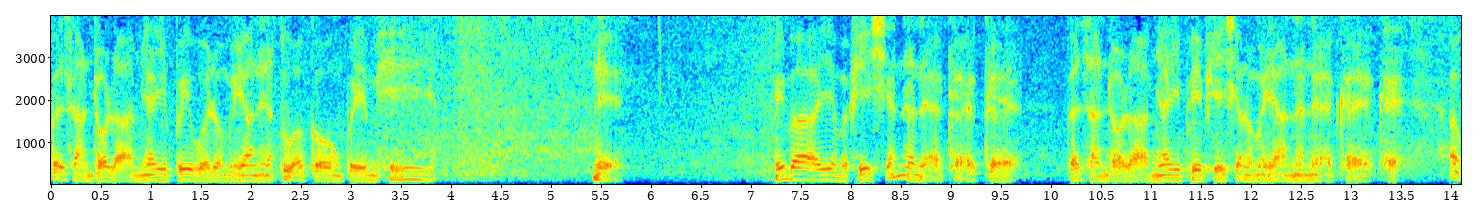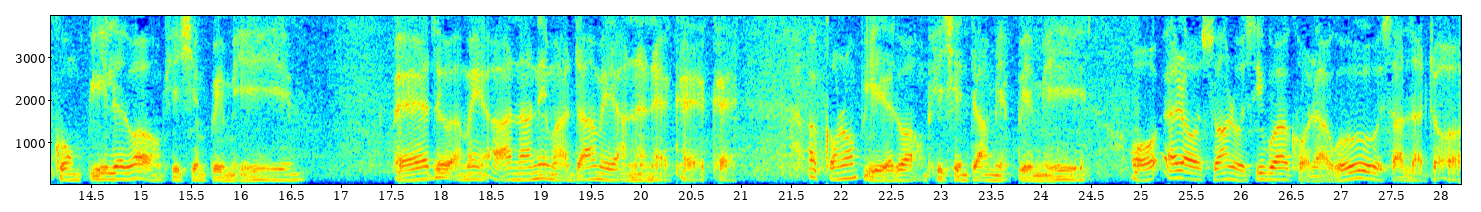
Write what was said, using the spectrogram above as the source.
ပတ်စံဒေါ်လာအများကြီးပေးဝယ်လို့မရနဲ့သူအကုန်ပေးမိနေ့ မိဘအရင်မဖြေရှင်းနိုင်တဲ့အခက်အခဲပတ်စံဒေါ်လာအများကြီးပေးဖြေရှင်းလို့မရနိုင်တဲ့အခက်အခဲအကုန်ပြေလည်သွားအောင်ဖြေရှင်းပေးမိဘယ်သူအမိန်အာနာနဲ့မှတားမရနိုင်တဲ့အခက်အခဲအကုန်လုံးပြေလည်သွားအောင်ဖြေရှင်းတားမြစ်ပေးမိ။ဩအဲ့တော့စွမ်းလို့စီးပွားခေါ်တာကိုစာလတ်တော့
